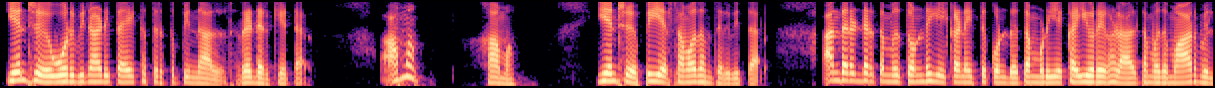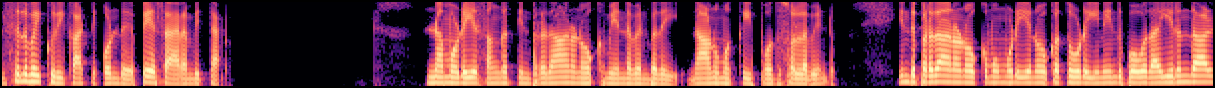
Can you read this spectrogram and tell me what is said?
என்று ஒரு வினாடி தயக்கத்திற்கு பின்னால் ரெடர் கேட்டார். ஆமாம் ஆமாம் என்று பியர் சம்மதம் தெரிவித்தார். அந்த ரெட்டர் தமது தொண்டையை கணைத்து கொண்டு தம்முடைய கையுறைகளால் தமது மார்பில் சிலுவை குறி காட்டிக்கொண்டு பேச ஆரம்பித்தார். நம்முடைய சங்கத்தின் பிரதான நோக்கம் என்னவென்பதை நான் உமக்கு இப்போது சொல்ல வேண்டும். இந்த பிரதான நோக்கம் உம்முடைய நோக்கத்தோடு இணைந்து போவதாயிருந்தால்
